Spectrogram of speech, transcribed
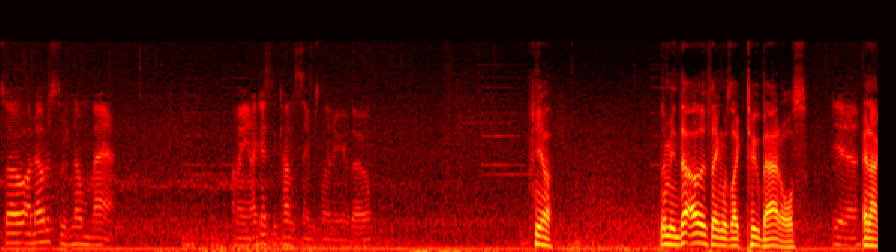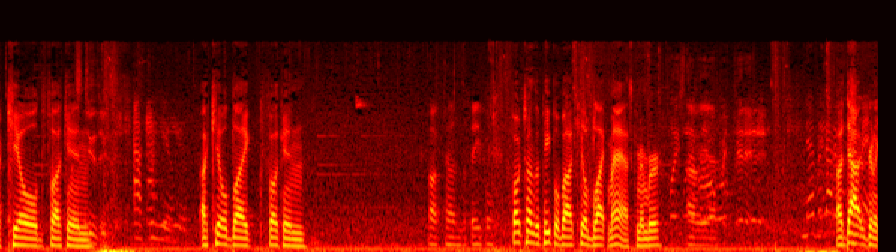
So I noticed there's no map. I mean, I guess it kind of seems linear though. Yeah. I mean, that other thing was like two battles, Yeah. and I killed Let's do fucking, this. After you. I killed like fucking, Fuck tons of people. fuck tons of people, but I killed Black Mask. Remember? Oh yeah. Never got I doubt you're gonna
